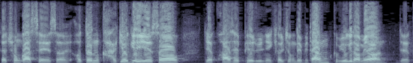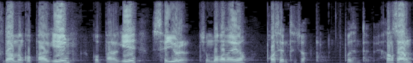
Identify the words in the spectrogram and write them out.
자, 종가세에서 어떤 가격에 의해서 이제 과세 표준이 결정됩니다. 그럼 여기 나오면 그 다음은 곱하기 곱하기 세율. 즉 뭐가 나요? 퍼센트죠. 퍼센트. 항상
